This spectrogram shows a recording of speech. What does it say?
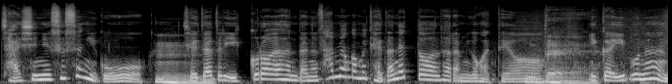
자신이 스승이고 음. 제자들이 이끌어야 한다는 사명감이 대단했던 사람인 것 같아요. 네. 그러니까 이분은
